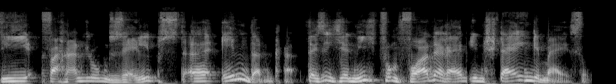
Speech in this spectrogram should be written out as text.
die Verhandlung selbst äh, ändern kann. Das ist ja nicht von vornherein in Stein gemeißelt.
